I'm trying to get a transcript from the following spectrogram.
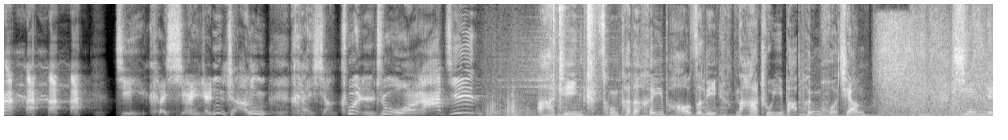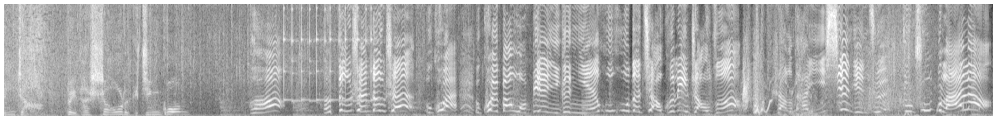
哈哈哈哈！这颗仙人掌还想困住我阿金？阿金从他的黑袍子里拿出一把喷火枪，仙人掌被他烧了个精光。啊！灯神，灯神，快快帮我变一个黏糊糊的巧克力沼泽，让它一陷进去就出不来了。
